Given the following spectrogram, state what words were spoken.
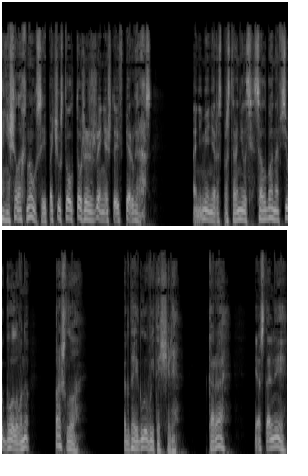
Я не шелохнулся и почувствовал то же жжение, что и в первый раз — а не менее распространилось со лба на всю голову, но прошло, когда иглу вытащили. Кора и остальные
